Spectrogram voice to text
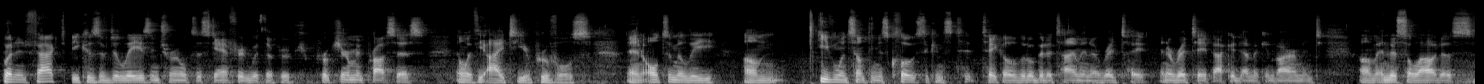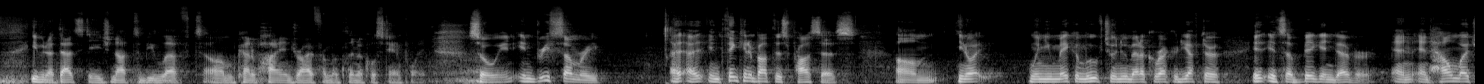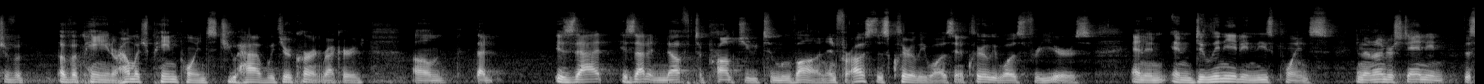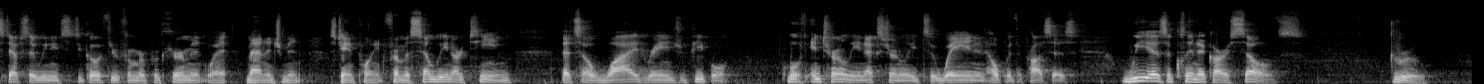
but in fact because of delays internal to Stanford with the procurement process and with the IT approvals, and ultimately. Um, even when something is closed, it can take a little bit of time in a red tape in a red tape academic environment. Um, and this allowed us, even at that stage, not to be left um, kind of high and dry from a clinical standpoint. So, in, in brief summary, I, I, in thinking about this process, um, you know, when you make a move to a new medical record, you have to. It, it's a big endeavor, and and how much of a of a pain or how much pain points do you have with your current record um, that is that is that enough to prompt you to move on? And for us, this clearly was, and it clearly was for years. And in, in delineating these points and in understanding the steps that we need to go through from a procurement way, management standpoint, from assembling our team, that's a wide range of people, both internally and externally, to weigh in and help with the process. We as a clinic ourselves grew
